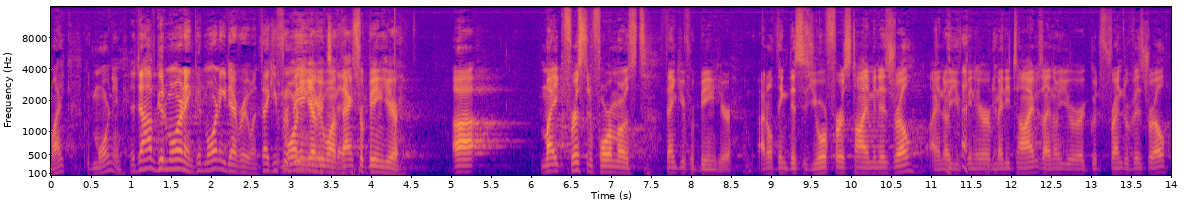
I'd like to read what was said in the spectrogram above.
Mike, good morning. Nadav, good morning. Good morning to everyone. Thank you good for morning, being everyone. here. Good morning, everyone. Thanks for being here. Uh, Mike, first and foremost, thank you for being here. I don't think this is your first time in Israel. I know you've been here many times. I know you're a good friend of Israel.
